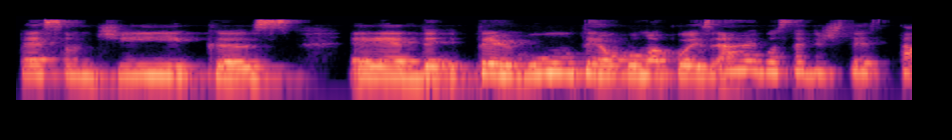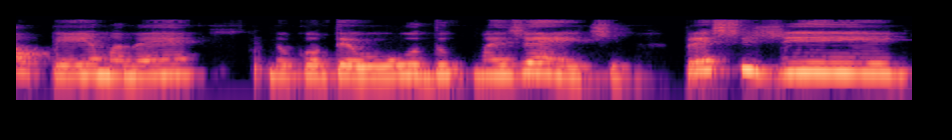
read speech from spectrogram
peçam dicas, é, de- perguntem alguma coisa. Ah, eu gostaria de ter tal tema, né? No conteúdo. Mas, gente, prestigiem,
